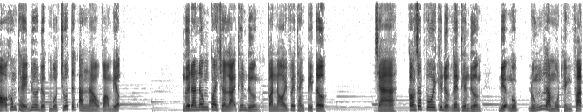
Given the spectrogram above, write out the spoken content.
họ không thể đưa được một chút thức ăn nào vào miệng. Người đàn ông quay trở lại thiên đường và nói với Thánh Peter, Chà, con rất vui khi được lên thiên đường, địa ngục đúng là một hình phạt.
